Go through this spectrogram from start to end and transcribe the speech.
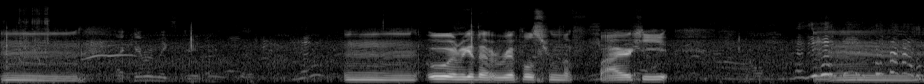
Mm. That camera makes anything Mm. Ooh, and we get the ripples from the fire heat. Mm.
